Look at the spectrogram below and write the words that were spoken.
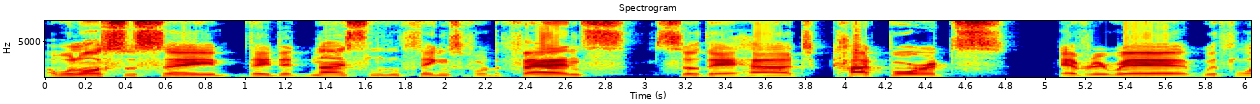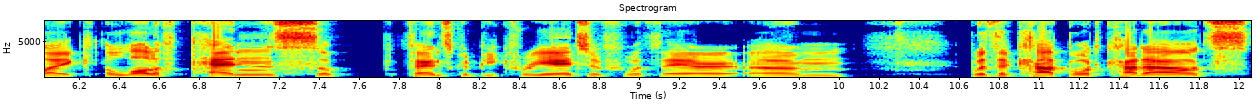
I will also say they did nice little things for the fans. So they had cardboards everywhere with like a lot of pens, so fans could be creative with their um, with the cardboard cutouts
